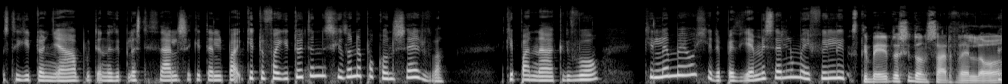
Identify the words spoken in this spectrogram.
στη γειτονιά που ήταν δίπλα στη θάλασσα και τα λοιπά και το φαγητό ήταν σχεδόν από κονσέρβα. Και πανάκριβο και λέμε όχι ρε παιδιά, εμείς θέλουμε οι φίλοι Στην περίπτωση των σαρδελών,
